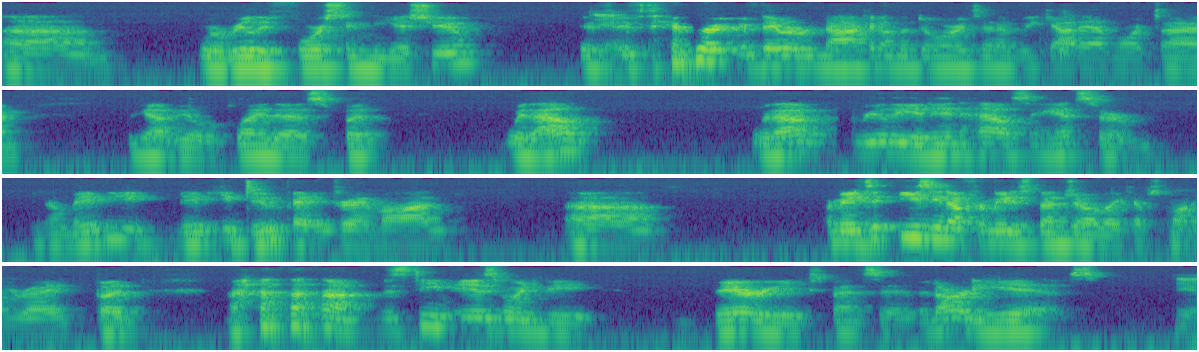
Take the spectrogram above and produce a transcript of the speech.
um, were really forcing the issue. If, yeah. if they were if they were knocking on the door and saying we got to have more time, we got to be able to play this, but without without really an in-house answer, you know, maybe maybe you do pay Draymond. Uh, I mean, it's easy enough for me to spend Joe Lacob's money, right? But this team is going to be very expensive. It already is. Yeah.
